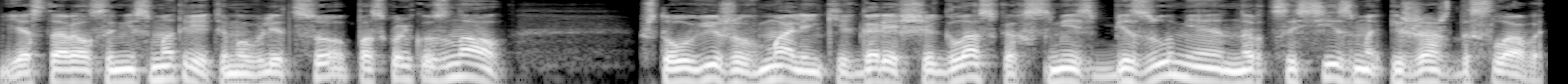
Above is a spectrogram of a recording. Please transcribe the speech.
я старался не смотреть ему в лицо, поскольку знал, что увижу в маленьких горящих глазках смесь безумия, нарциссизма и жажды славы.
